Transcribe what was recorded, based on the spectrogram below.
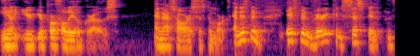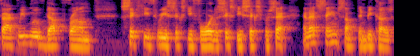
you know, your, your portfolio grows. And that's how our system works. And it's been it's been very consistent. In fact, we moved up from 63, 64 to 66%. And that's saying something because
